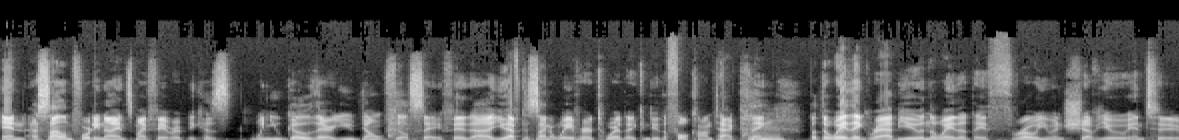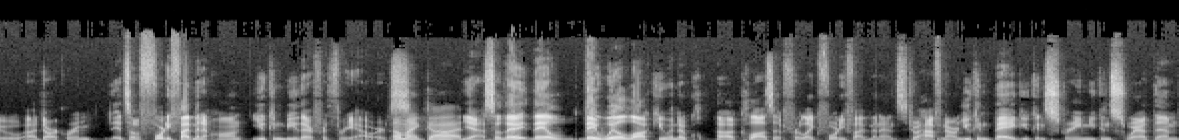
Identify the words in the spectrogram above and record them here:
and Asylum 49 is my favorite because when you go there, you don't feel safe. It, uh, you have to sign a waiver to where they can do the full contact thing. Mm-hmm. But the way they grab you and the way that they throw you and shove you into a dark room, it's a 45 minute haunt. You can be there for three hours. Oh my god. Yeah, so they they'll they will lock you into a closet for like 45 minutes to a half an hour. You can beg, you can scream, you can swear at them,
